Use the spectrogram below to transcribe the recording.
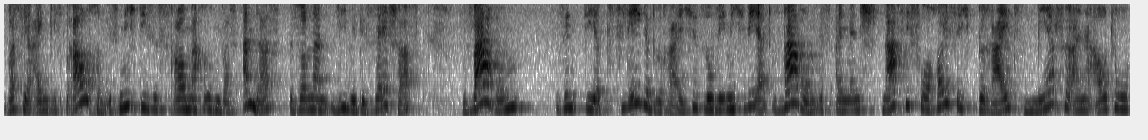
Was wir eigentlich brauchen, ist nicht dieses Frau mach irgendwas anders, sondern liebe Gesellschaft, warum sind die Pflegebereiche so wenig wert? Warum ist ein Mensch nach wie vor häufig bereit, mehr für eine Auto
